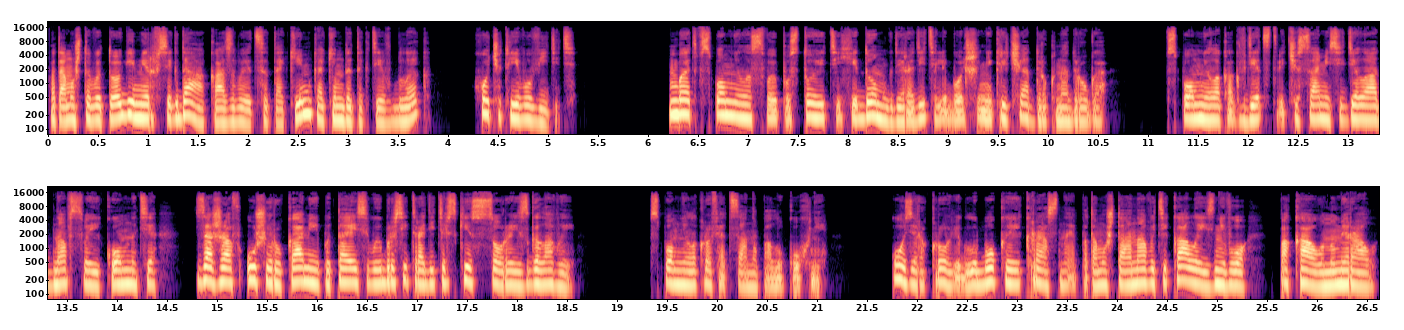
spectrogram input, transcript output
Потому что в итоге мир всегда оказывается таким, каким детектив Блэк хочет его видеть. Бет вспомнила свой пустой и тихий дом, где родители больше не кричат друг на друга. Вспомнила, как в детстве часами сидела одна в своей комнате, зажав уши руками и пытаясь выбросить родительские ссоры из головы. Вспомнила кровь отца на полу кухни. Озеро крови глубокое и красное, потому что она вытекала из него, пока он умирал.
